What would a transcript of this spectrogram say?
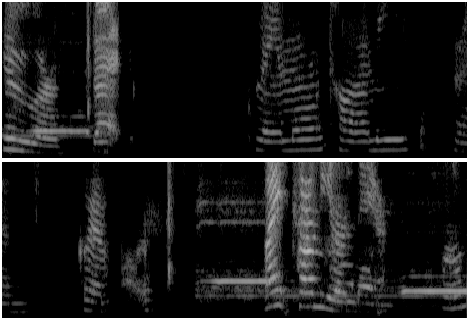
Who are that? Grandma, Tommy, And grandfather. Why Tommy on there? um,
